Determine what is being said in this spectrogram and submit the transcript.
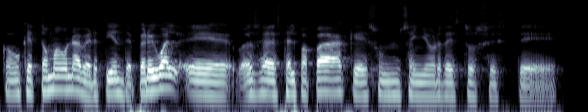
Como que toma una vertiente. Pero igual, eh, o sea, está el papá, que es un señor de estos, este.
